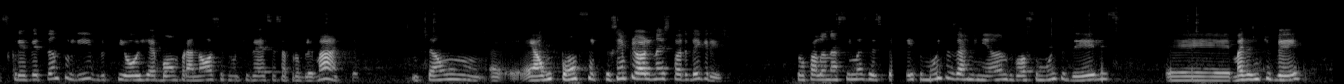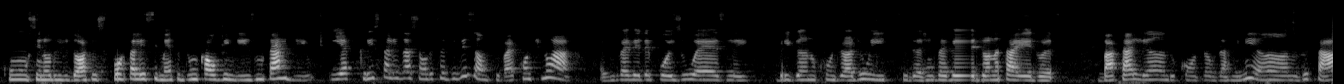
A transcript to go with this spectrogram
escrever tanto livro que hoje é bom para nós se não tivesse essa problemática? Então, é, é um ponto que eu sempre olho na história da igreja. Estou falando assim, mas respeito muito os arminianos, gosto muito deles. É, mas a gente vê com o Sínodo de Dort esse fortalecimento de um calvinismo tardio e a cristalização dessa divisão, que vai continuar. A gente vai ver depois o Wesley brigando com George Whitfield, a gente vai ver Jonathan Edwards batalhando contra os arminianos e tal.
